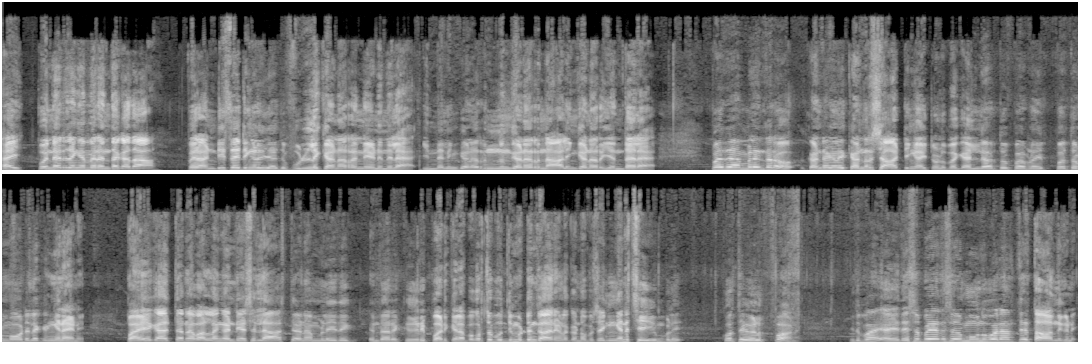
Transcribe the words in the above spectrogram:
ഹേയ് പൊന്നാര ചങ്ങന്മാർ എന്താ കഥ? ഇപ്പൊ രണ്ടു ദിവസമായിട്ട് നിങ്ങൾ വിചാരിച്ചു ഫുള്ള് കിണർ തന്നെയാണ് ഇന്നലെ. ഇന്നലെയും കിണർ ഇന്നും കിണർ നാളെയും കിണർ എന്താലേ? ഇപ്പൊ ഇത് നമ്മൾ എന്താറോ കണ്ട കിണർ സ്റ്റാർട്ടിങ് ആയിട്ടുള്ളൂ. ഇപ്പൊ എല്ലായിടത്തും ഇപ്പൊ നമ്മൾ ഇപ്പോഴത്തെ മോഡലൊക്കെ ഇങ്ങനെയാണ്. പഴയ കാലത്ത് പറഞ്ഞാൽ വെള്ളം കണ്ട ശേഷം ലാസ്റ്റാണ് നമ്മൾ ഇത് എന്താ പറയുക കീറിപ്പടിക്കൽ അപ്പോൾ കുറച്ച് ബുദ്ധിമുട്ടും കാര്യങ്ങളൊക്കെ ഉണ്ടോ പക്ഷെ ഇങ്ങനെ ചെയ്യുമ്പോൾ കുറച്ച് എളുപ്പമാണ് ഇതിപ്പോൾ ഏകദേശം ഇപ്പോൾ ഏകദേശം മൂന്ന് പോലെ താന്നിക്കണേ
